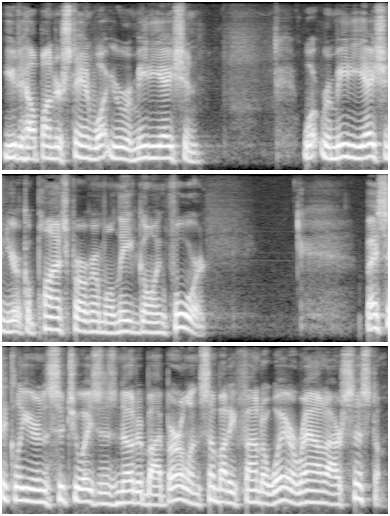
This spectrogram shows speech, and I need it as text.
you to help understand what your remediation what remediation your compliance program will need going forward. Basically, you're in the situation as noted by Berlin, somebody found a way around our system.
